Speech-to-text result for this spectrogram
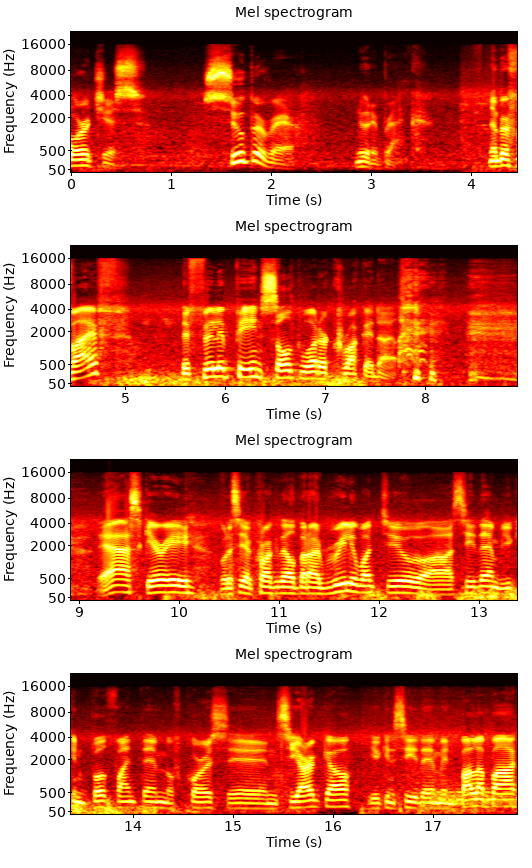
gorgeous, super rare nudibranch. Number five, the Philippine saltwater crocodile. yeah, scary want to see a crocodile, but I really want to uh, see them. You can both find them, of course, in Siargao. You can see them in Balabac.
